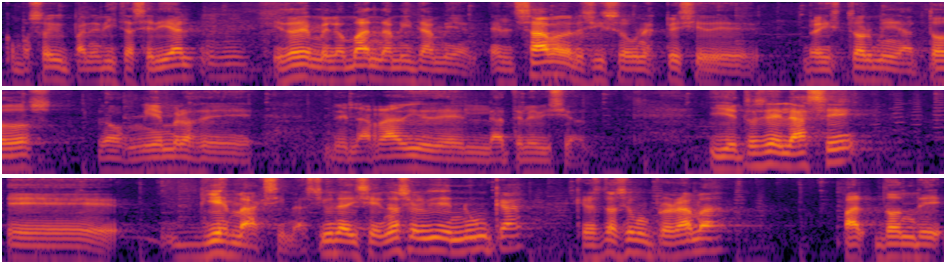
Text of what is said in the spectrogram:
como soy panelista serial, y entonces me lo manda a mí también. El sábado les hizo una especie de brainstorming a todos los miembros de, de la radio y de la televisión. Y entonces él hace 10 máximas. Y una dice, no se olviden nunca que nosotros hacemos un programa donde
